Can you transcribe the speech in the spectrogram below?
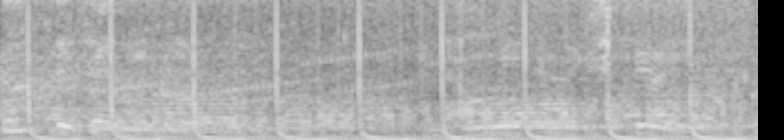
truth is anything, and only through experience.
